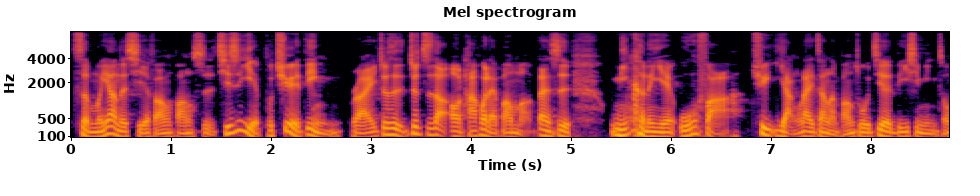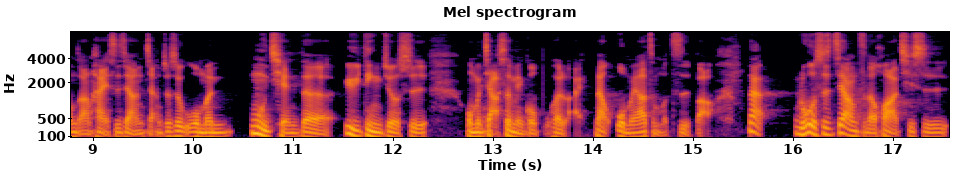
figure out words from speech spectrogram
怎么样的协防方式，其实也不确定，right？就是就知道哦，他会来帮忙，但是你可能也无法去仰赖这样的帮助。我记得李喜明总长他也是这样讲，就是我们目前的预定就是，我们假设美国不会来，那我们要怎么自保？那如果是这样子的话，其实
